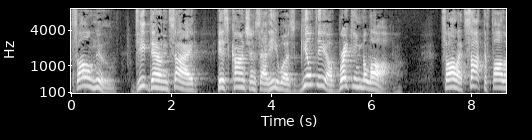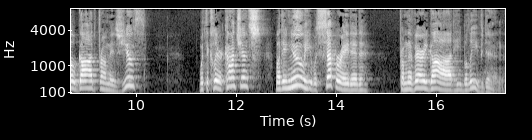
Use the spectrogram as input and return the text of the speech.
Saul knew deep down inside his conscience that he was guilty of breaking the law. Saul had sought to follow God from his youth with a clear conscience, but he knew he was separated from the very God he believed in.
